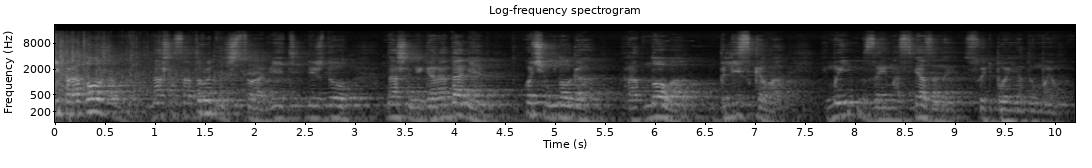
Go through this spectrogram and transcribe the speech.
И продолжим наше сотрудничество, ведь между нашими городами очень много родного, близкого, мы взаимосвязаны судьбой, я думаю.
